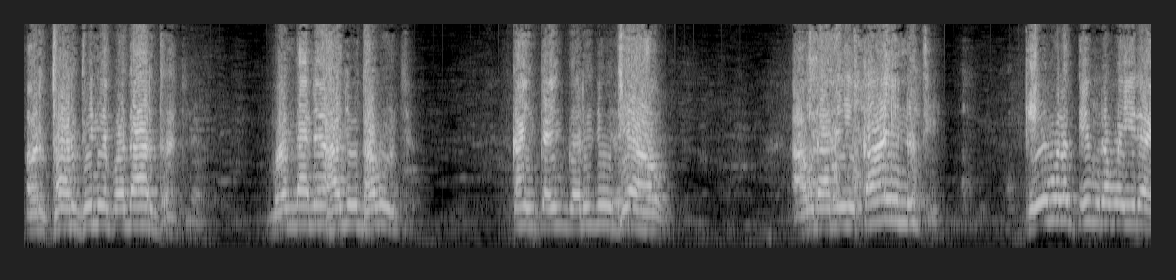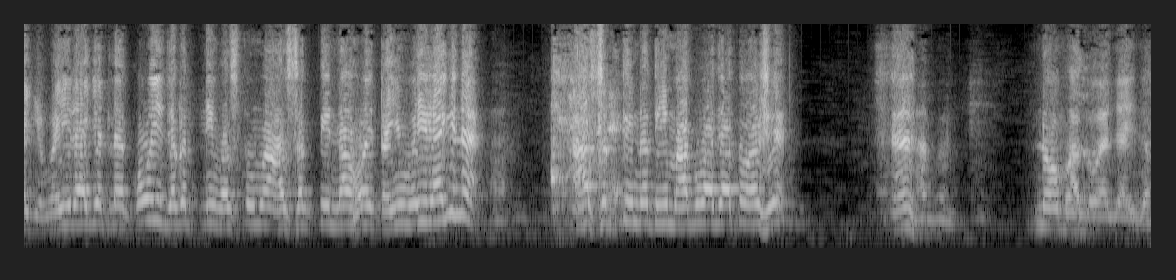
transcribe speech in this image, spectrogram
અર્થાર્થી ને પદાર્થ છે. માંદા ને હાજુ થવું છે. કઈ કઈ ગરજું છે આવું. આવડા ને કઈ નથી. કેવળ તીવ્ર વૈરાગ્ય. વૈરાગ્ય એટલે કોઈ જગતની વસ્તુમાં આસક્તિ ના હોય તો અહીં વૈરાગ્ય ને આસક્તિ નથી, માગવા જતો હશે. ન માગવા જાય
